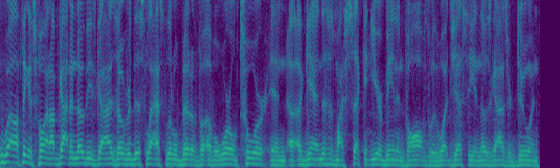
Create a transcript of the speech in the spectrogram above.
Well, I think it's fun. I've gotten to know these guys over this last little bit of, of a world tour. And uh, again, this is my second year being involved with what Jesse and those guys are doing.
